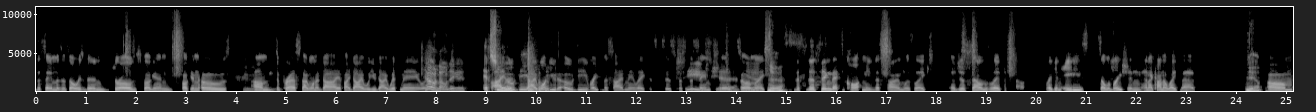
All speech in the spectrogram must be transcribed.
the same as it's always been. Drugs fucking fucking hoes Mhm. um depressed i want to die. If i die will you die with me? Like, Hell no, nigga. if i od i want you to od right beside me. Like it's, it's just the same shit. yeah, so i'm like Yeah. the, the thing that caught me this time was like it just sounds like like an 80s celebration and i kind of like that. Yeah. um,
